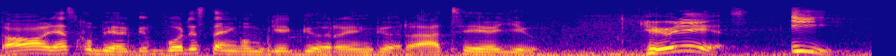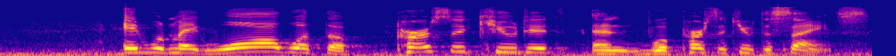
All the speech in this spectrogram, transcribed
Oh, that's gonna be a good. Boy, this thing gonna get gooder and gooder. I tell you. Here it is. E. It would make war with the persecuted and will persecute the saints.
